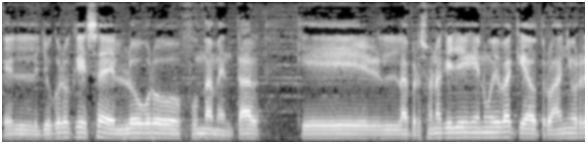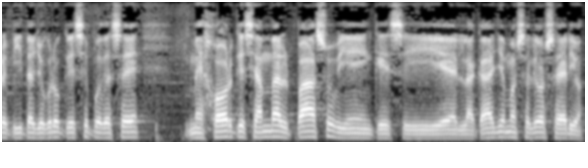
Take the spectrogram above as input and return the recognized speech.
El, yo creo que ese es el logro fundamental que la persona que llegue nueva, que a otro año repita, yo creo que ese puede ser mejor que se anda al paso bien, que si en la calle hemos salido serio.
